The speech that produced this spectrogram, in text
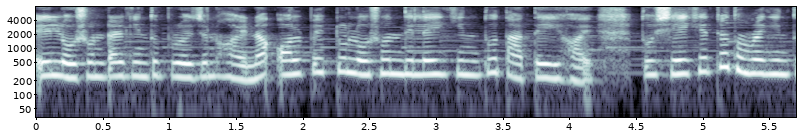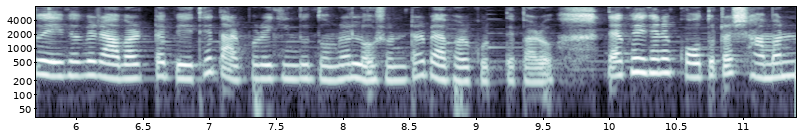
এই লোশনটার কিন্তু প্রয়োজন হয় না। অল্প একটু লোশন দিলেই কিন্তু তাতেই হয়। তো সেই ক্ষেত্রে তোমরা কিন্তু এইভাবে রাবারটা বেঁধে তারপরে কিন্তু তোমরা লোশনটার ব্যবহার করতে পারো। দেখো এখানে কতটা সামান্য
